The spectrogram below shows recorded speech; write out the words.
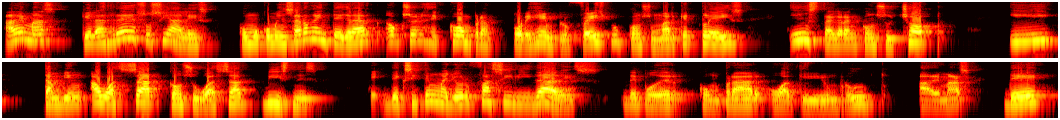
Además, que las redes sociales, como comenzaron a integrar opciones de compra, por ejemplo, Facebook con su marketplace, Instagram con su shop y también a WhatsApp con su WhatsApp Business, eh, existen mayor facilidades de poder comprar o adquirir un producto. Además de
